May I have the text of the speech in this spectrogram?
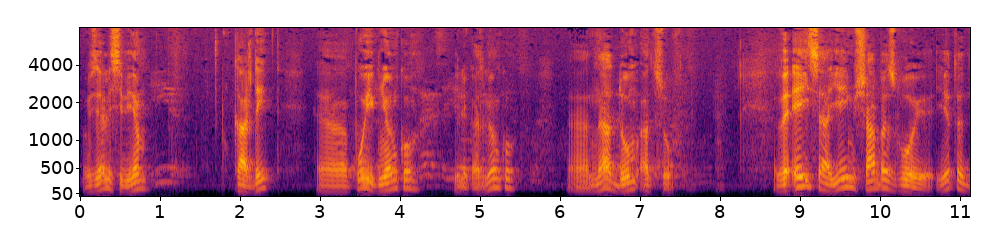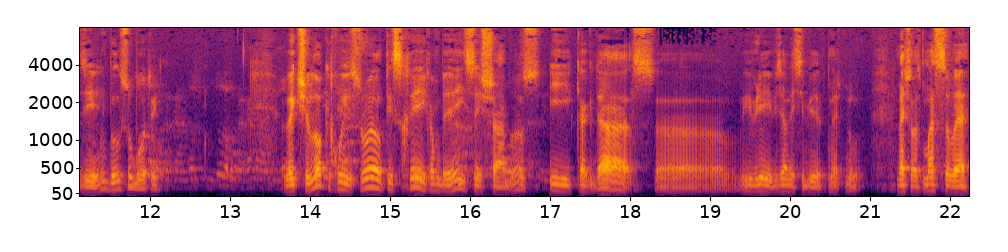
взяли себе каждый э, по ягненку или козленку э, на дом отцов. В Эйса Ейм Шабас Гою. И этот день был субботой. Векшилок их Исруэл Писхей Хамбейсей Шаброс. И когда с, э, евреи взяли себе, ну, началась массовая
